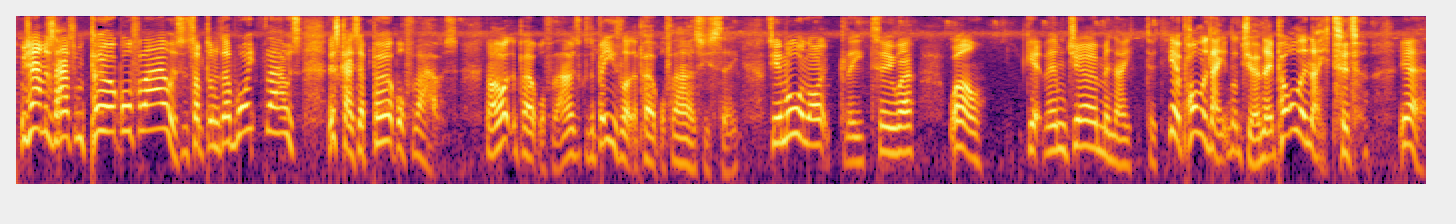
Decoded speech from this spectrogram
Which happens to have some purple flowers, and sometimes they're white flowers. In this case, they're purple flowers. Now, I like the purple flowers because the bees like the purple flowers, you see. So you're more likely to, uh, well, get them germinated. Yeah, pollinate, not germinate, pollinated. yeah.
